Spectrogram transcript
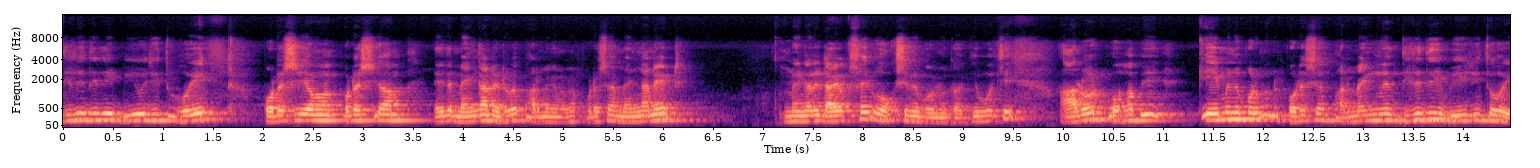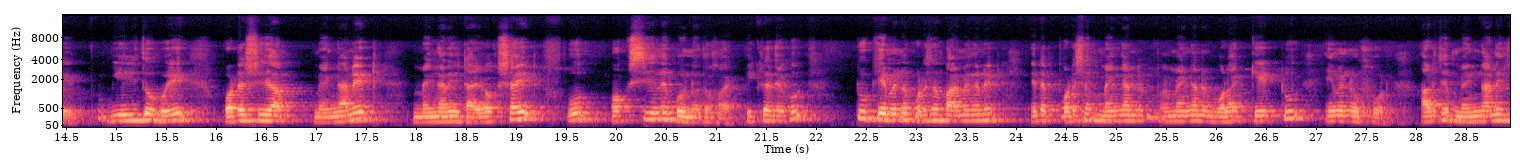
ধীরে ধীরে বিয়োজিত হয়ে পটাশিয়াম পটাশিয়াম, এই যে ম্যাঙ্গানেট হবে, permanganate potassium, manganate manganese dioxide ও অক্সিজেনে পরিণত হয়। কী বলছি? আলোর প্রভাবে কেএমএনের পরিমাণ পটাশিয়াম পারম্যাঙ্গানেট ধীরে ধীরে বিয়োজিত হয়ে বিয়োজিত হয়ে পটাশিয়াম ম্যাঙ্গানেট ম্যাঙ্গানিজ ডাইঅক্সাইড ও অক্সিজেনে পরিণত হয়। পিকটা দেখো two K M N O potassium permanganate এটা পটাশিয়াম ম্যাঙ্গানেট ম্যাঙ্গানেট বলা হয় K two M N O four আর হচ্ছে ম্যাঙ্গানিজ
